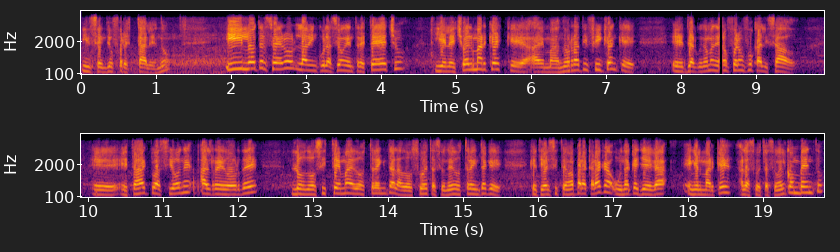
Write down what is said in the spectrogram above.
incendios forestales, ¿no? Y lo tercero, la vinculación entre este hecho y el hecho del Marqués, que además nos ratifican que eh, de alguna manera fueron focalizados eh, estas actuaciones alrededor de los dos sistemas de 230, las dos subestaciones de 230 que, que, tiene el sistema para Caracas, una que llega en el Marqués a la subestación del convento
